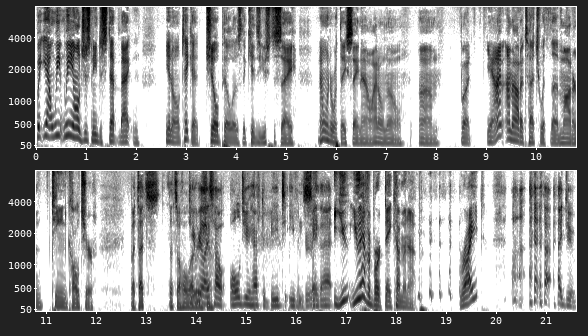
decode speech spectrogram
but yeah, we we all just need to step back and you know take a chill pill, as the kids used to say. I wonder what they say now. I don't know. Um, but yeah, I'm, I'm out of touch with the modern teen culture. But that's that's a whole other thing. Do you realize show. how old you have to be to even say that? you you have a birthday coming up, right? I do.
